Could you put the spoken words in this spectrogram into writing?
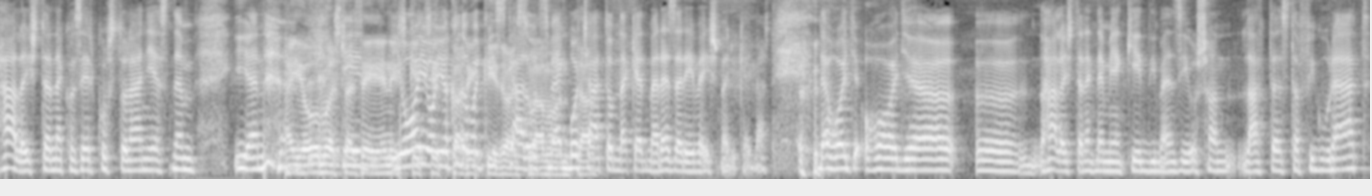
Hála Istennek azért Kosztolányi ezt nem ilyen... Há, jó, most az én is Jó, jó, jó, tudom, hogy piszkálódsz meg, bocsátom neked, mert ezer éve ismerjük egymást. De hogy, hogy hála Istennek nem ilyen kétdimenziósan látta ezt a figurát,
